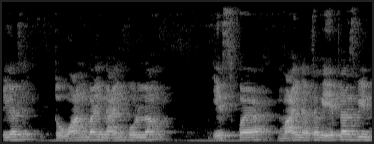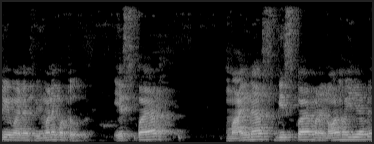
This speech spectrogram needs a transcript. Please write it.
ঠিক আছে? তো ওয়ান বাই নাইন করলাম। এ স্কোয়ার মাইনাস দেখো a plus b into a minus b মানে কত? A square minus b square মানে নয় হয়ে যাবে।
